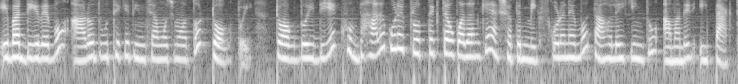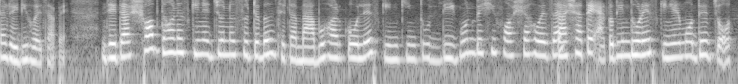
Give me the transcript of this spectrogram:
এবার দিয়ে দেবো আরও দু থেকে তিন চামচ মতো টক দই। টক দই দিয়ে খুব ভালো করে প্রত্যেকটা উপাদানকে একসাথে মিক্স করে নেব, তাহলেই কিন্তু আমাদের এই প্যাকটা রেডি হয়ে যাবে। যেটা সব ধরনের স্কিনের জন্য সুটেবল যেটা ব্যবহার করলে স্কিন কিন্তু দ্বিগুণ বেশি ফর্সা হয়ে যায়। তার সাথে এতদিন ধরে স্কিনের মধ্যে যত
